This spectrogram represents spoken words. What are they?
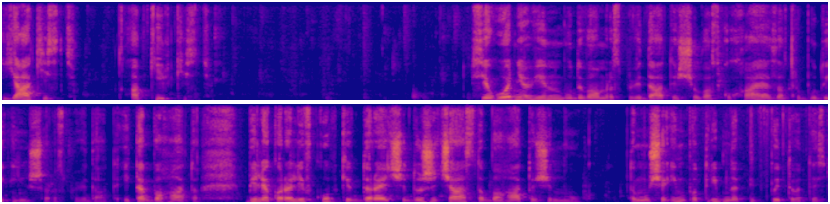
якість, а кількість. Сьогодні він буде вам розповідати, що вас кохає, завтра буде інше розповідати. І так багато. Біля королів кубків, до речі, дуже часто багато жінок. Тому що їм потрібно підпитуватись.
